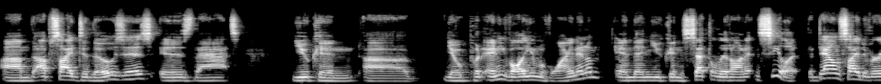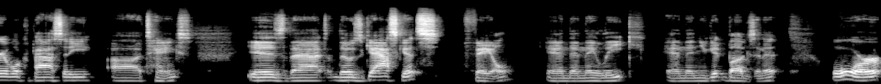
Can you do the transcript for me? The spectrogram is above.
Um, the upside to those is is that you can uh, you know put any volume of wine in them, and then you can set the lid on it and seal it. The downside to variable capacity uh, tanks is that those gaskets fail and then they leak and then you get bugs in it. Or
